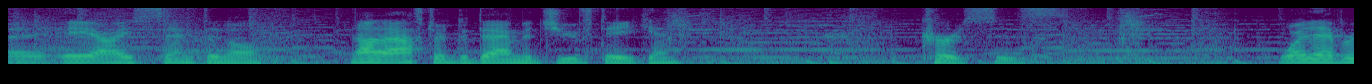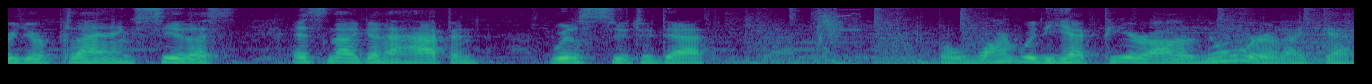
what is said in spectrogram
uh, AI sentinel. Not after the damage you've taken. Curses. Whatever you're planning, Sealas, it's not gonna happen. We'll see to that. But why would he appear out of nowhere like that?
